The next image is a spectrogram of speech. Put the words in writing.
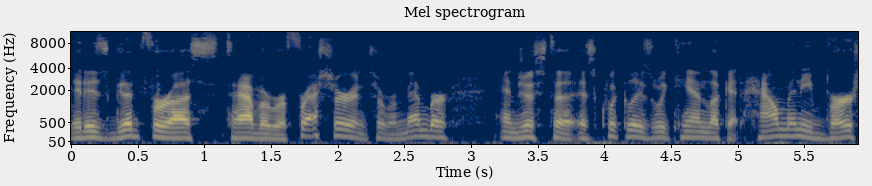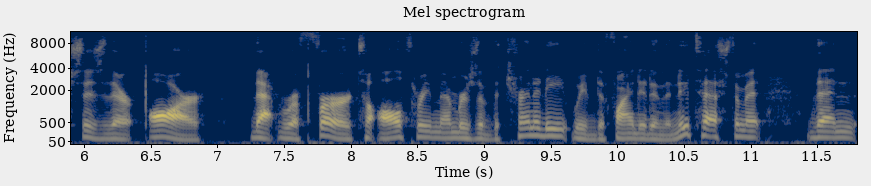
It is good for us to have a refresher and to remember and just to, as quickly as we can, look at how many verses there are that refer to all three members of the Trinity. We've defined it in the New Testament. Then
